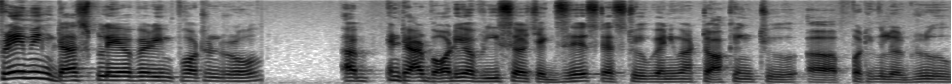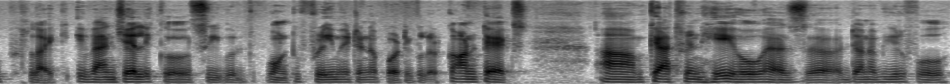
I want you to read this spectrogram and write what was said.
Framing does play a very important role. An entire body of research exists as to when you are talking to a particular group, like evangelicals, you would want to frame it in a particular context. Um, Katharine Hayhoe has uh, done a beautiful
